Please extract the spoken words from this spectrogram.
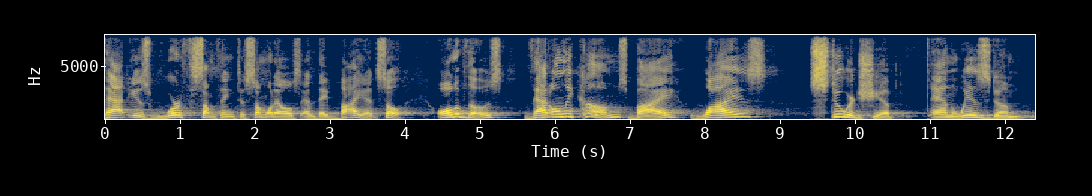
that is worth something to someone else and they buy it. So, all of those, that only comes by wise stewardship and wisdom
